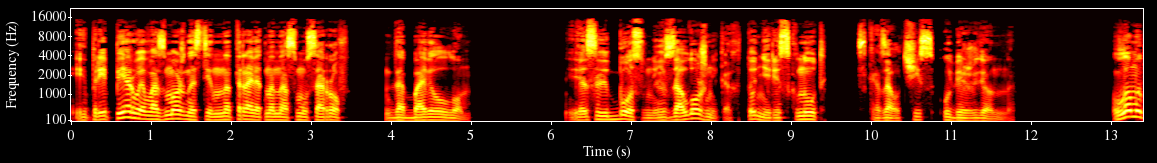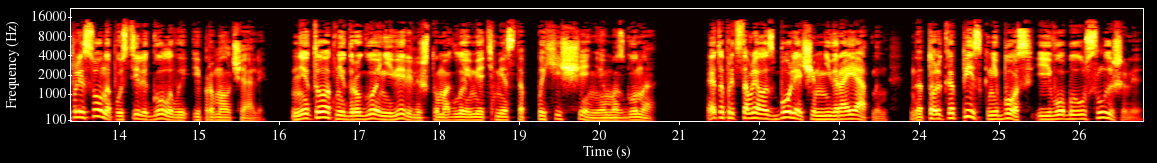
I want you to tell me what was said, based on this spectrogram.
И при первой возможности натравят на нас мусоров, добавил Лом. Если босс у них в заложниках, то не рискнут, сказал Чиз убежденно. Лом и Плесу напустили головы и промолчали. Ни тот, ни другой не верили, что могло иметь место похищение мозгуна. Это представлялось более чем невероятным, да только писк не босс, и его бы услышали.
